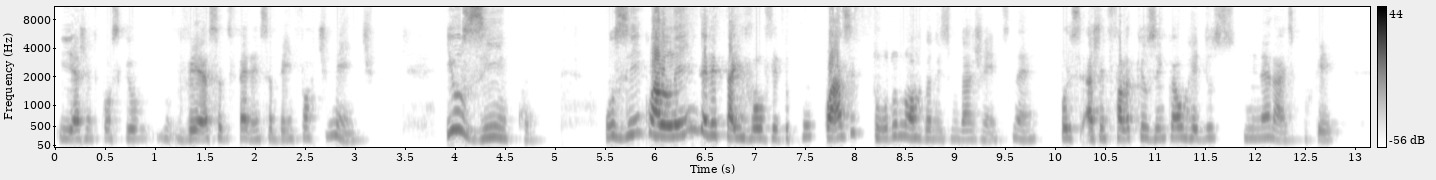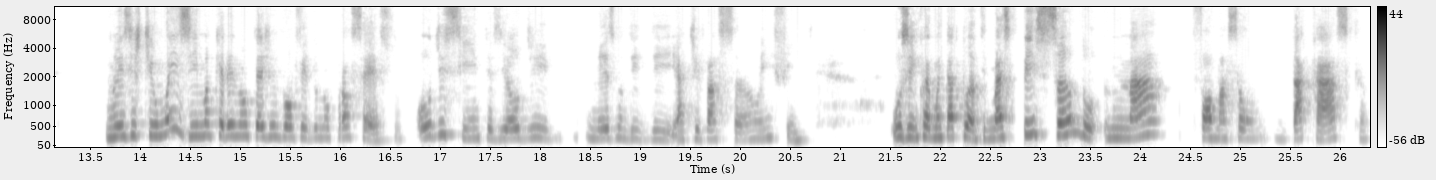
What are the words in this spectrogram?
E a gente conseguiu ver essa diferença bem fortemente. E o zinco, o zinco, além dele estar envolvido com quase tudo no organismo da gente, né? Isso, a gente fala que o zinco é o rei dos minerais, porque não existe uma enzima que ele não esteja envolvido no processo, ou de síntese, ou de mesmo de, de ativação, enfim. O zinco é muito atuante, mas pensando na formação da casca,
